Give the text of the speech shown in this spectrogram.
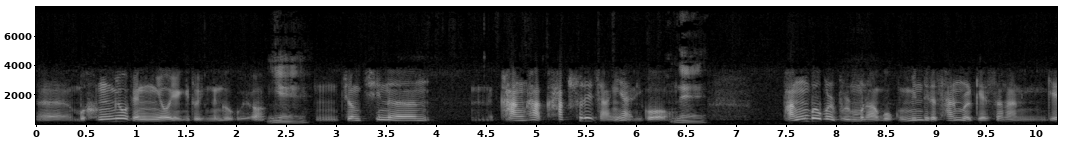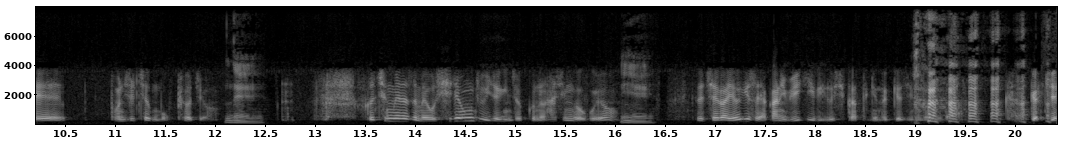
어, 뭐 흥묘백묘 얘기도 있는 거고요. 예. 음, 정치는 강학 학술의 장이 아니고 네. 방법을 불문하고 국민들의 삶을 개선하는 게 본질적 목표죠. 네. 그 측면에서 매우 실용주의적인 접근을 하신 거고요. 예. 그래서 제가 여기서 약간 위기 의식 같은 게 느껴지는 겁니다. 그게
